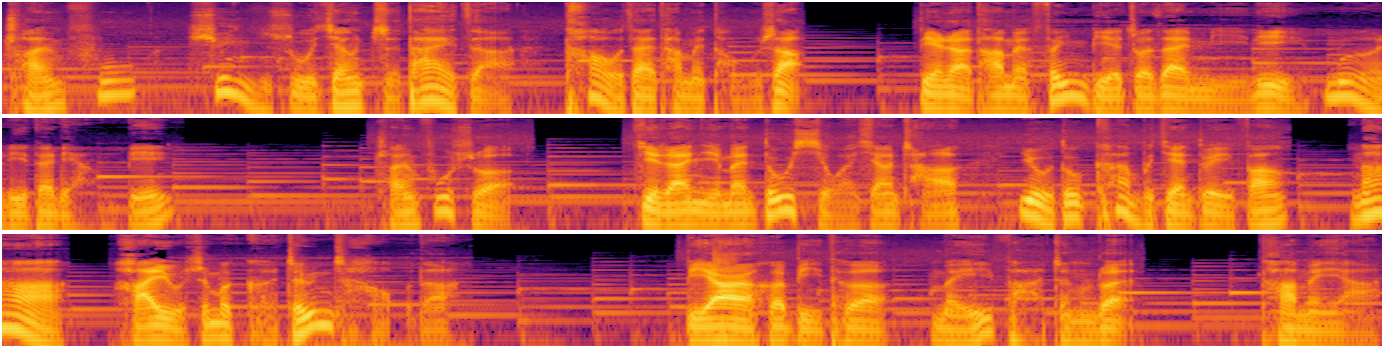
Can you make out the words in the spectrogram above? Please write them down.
船夫迅速将纸袋子套在他们头上，并让他们分别坐在米粒、茉莉的两边。船夫说：“既然你们都喜欢香肠，又都看不见对方，那……”还有什么可争吵的？比尔和比特没法争论，他们呀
